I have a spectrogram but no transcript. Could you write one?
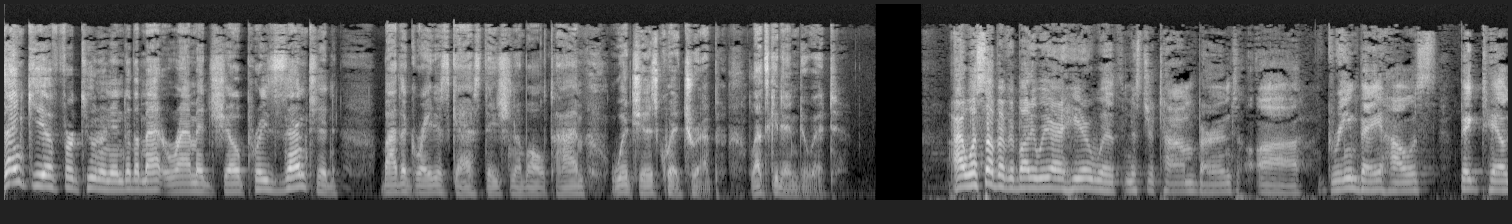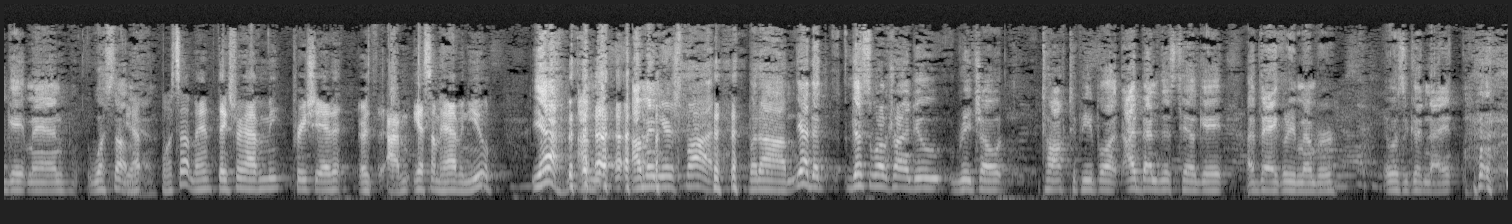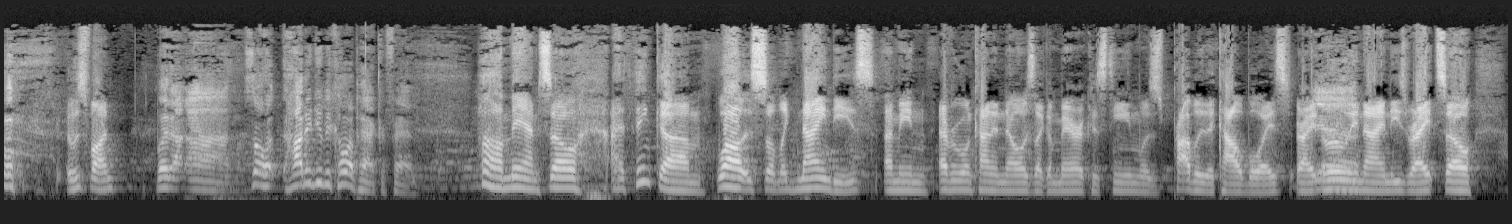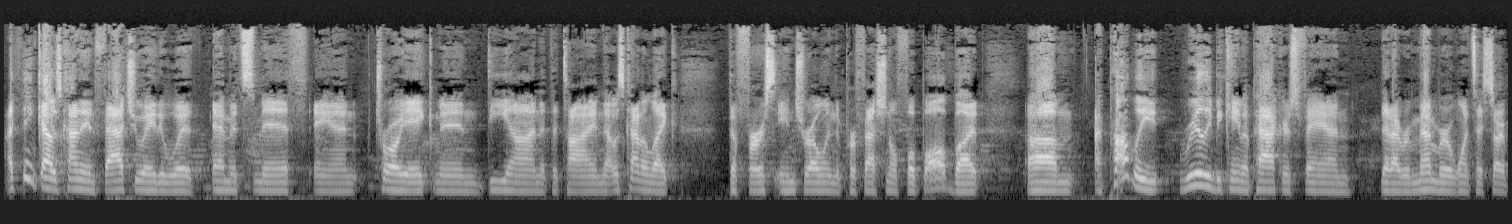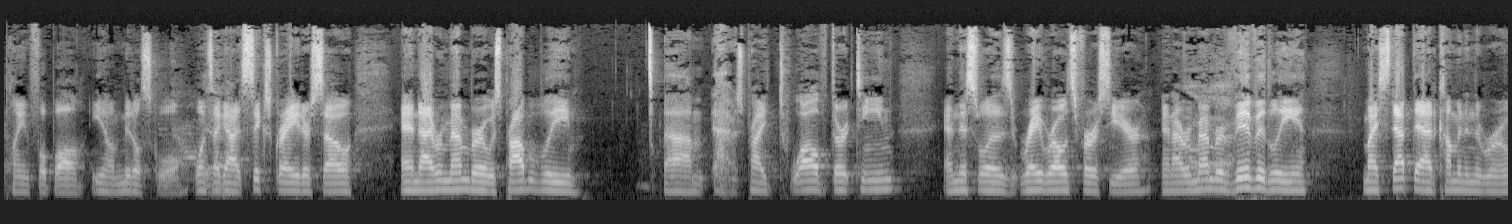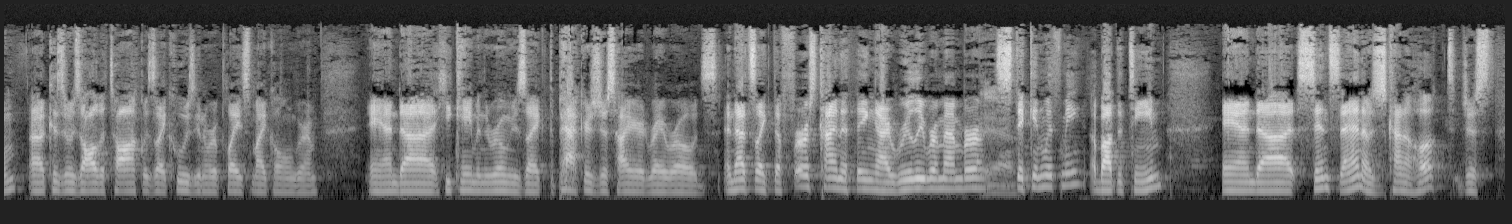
Thank you for tuning into the Matt Ramage Show, presented by the greatest gas station of all time, which is QuikTrip. Let's get into it. All right, what's up, everybody? We are here with Mr. Tom Burns, uh, Green Bay House, big tailgate man. What's up, Yep. man? What's up, man? Thanks for having me. Appreciate it. Or th- I guess I'm having you. Yeah, I'm, I'm in your spot. But um, yeah, that, this is what I'm trying to do: reach out, talk to people. I, I've been to this tailgate. I vaguely remember. It was a good night. It was fun. but uh, so, how did you become a Packer fan? Oh man, so I think um, well, so like '90s. I mean, everyone kind of knows like America's team was probably the Cowboys, right? Yeah. Early '90s, right? So I think I was kind of infatuated with Emmitt Smith and Troy Aikman, Deion at the time. That was kind of like the first intro into professional football. But um, I probably really became a Packers fan that I remember once I started playing football. You know, middle school. Once I got sixth grade or so. And I remember it was probably, um, it was probably 12, 13. And this was Ray Rhodes' first year. And I remember yeah. vividly my stepdad coming in the room because it was all the talk was like, who's going to replace Mike Holmgren? And uh, he came in the room. He was like, "The Packers just hired Ray Rhodes," and that's like the first kind of thing I really remember Yeah. sticking with me about the team. And uh, since then, I was just kind of hooked. Just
